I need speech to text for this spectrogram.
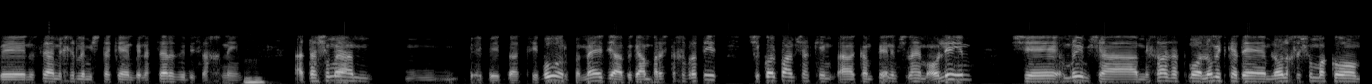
בנושא המחיר למשתכן בנצרת ובסכנין. Mm-hmm. אתה שומע בציבור, במדיה וגם ברשת החברתית, שכל פעם שהקמפיינים שלהם עולים, שאומרים שהמכרז עצמו לא מתקדם, לא הולך לשום מקום,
